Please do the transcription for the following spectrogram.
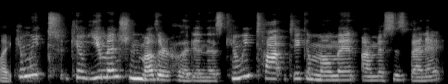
like can we t- can you mentioned motherhood in this can we talk take a moment on mrs bennett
